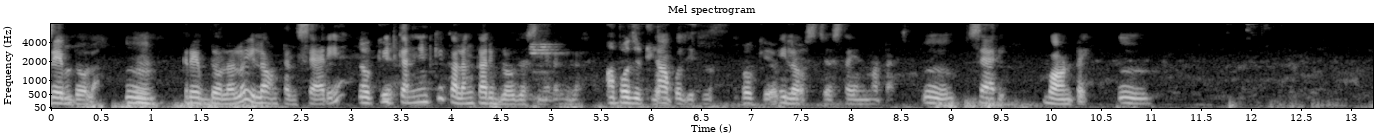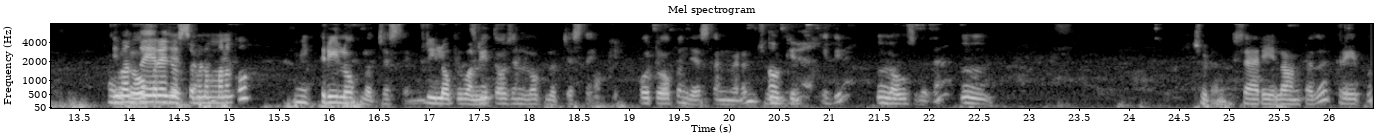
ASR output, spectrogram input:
క్రేప్ డోలా. క్రేప్ డోలాలో ఇలా ఉంటది శారీ. ఓకే. వీటికి అన్నింటికి కలంకారీ బ్లౌజెస్ మేడం ఇలా. ఆపోజిట్లో. ఆపోజిట్లో. ఓకే ఇలా వచ్చేస్తాయి అన్నమాట. ఉమ్, శారీ బాగుంటాయి. ఇవంతా ఏ రేంజ్. వస్తాయి మేడం మనకు? మీకు త్రీ లోపల వచ్చేస్తాయి త్రీ లోపు త్రీ థౌజండ్ లోపల వచ్చేస్తాయి. ఓకే. ఒకటి ఓపెన్ చేస్తాను మేడం చూడండి. Okay. ఇది బ్లౌజ్ కదా. చూడండి శారీ ఎలా ఉంటుందో క్రేప్.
